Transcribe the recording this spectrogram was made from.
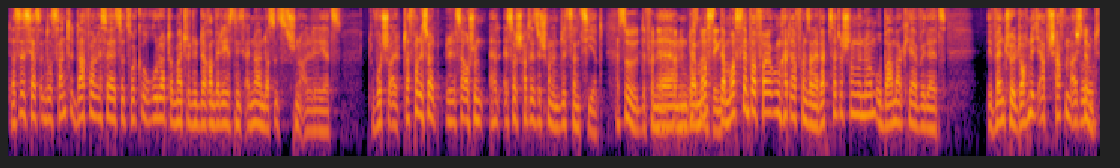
Das ist ja das Interessante. Davon ist er jetzt so zurückgerudert und meinte, daran werde ich jetzt nichts ändern. Das ist schon alle jetzt. Du wurdest schon, davon ist er, ist er auch schon, ist er, hat er sich schon distanziert. Ach so, von dem, von dem Ähm, der, Mos der Moslem-Verfolgung hat er von seiner Webseite schon genommen. Obamacare will jetzt eventuell doch nicht abschaffen. Also Stimmt.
